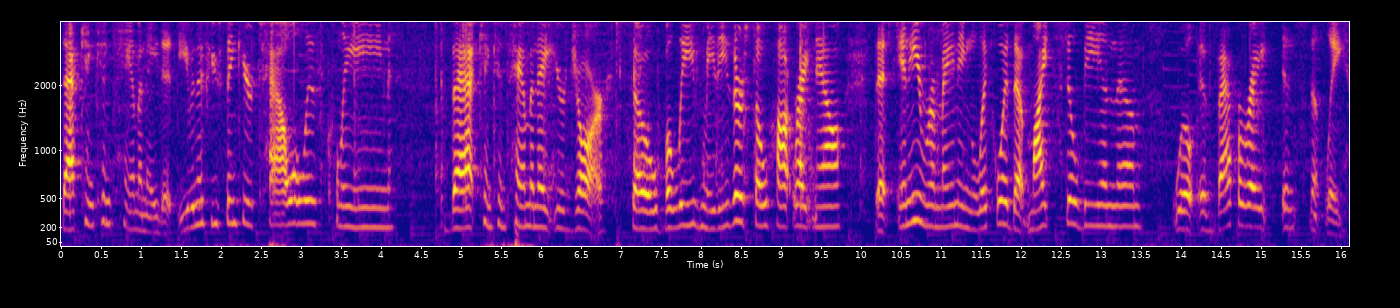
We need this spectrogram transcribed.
that can contaminate it. Even if you think your towel is clean, that can contaminate your jar. So believe me, these are so hot right now that any remaining liquid that might still be in them will evaporate instantly.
